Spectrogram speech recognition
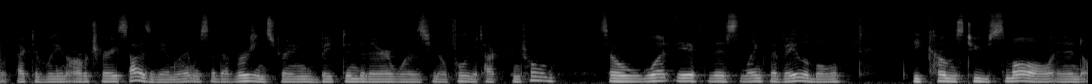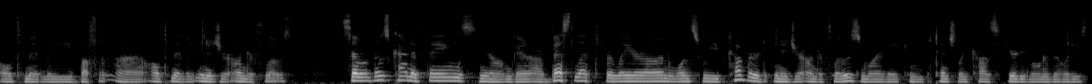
effectively an arbitrary size again, right? We said that version string baked into there was, you know, fully attacker controlled. So what if this length available becomes too small and ultimately buffer, uh, ultimately integer underflows? So those kind of things, you know, I'm gonna are best left for later on once we've covered integer underflows and why they can potentially cause security vulnerabilities.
